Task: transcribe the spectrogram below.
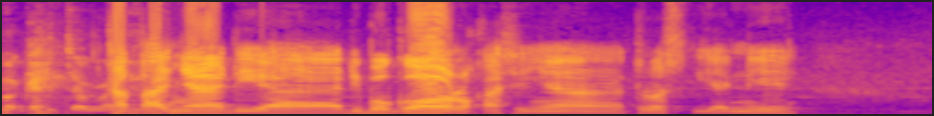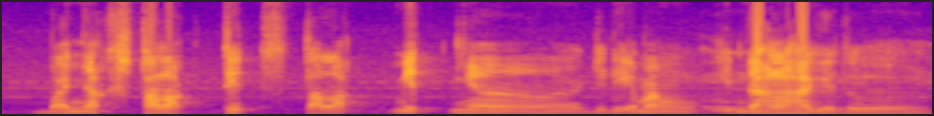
Cong, lanjut. katanya dia di Bogor lokasinya. Terus dia ini banyak stalaktit, stalagmitnya. Jadi emang indah lah Hmm, gitu. iya,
